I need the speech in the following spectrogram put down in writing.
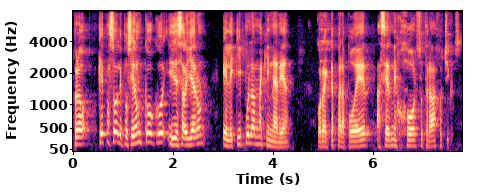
Pero, ¿qué pasó? Le pusieron coco y desarrollaron el equipo, la maquinaria correcta para poder hacer mejor su trabajo, chicos.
